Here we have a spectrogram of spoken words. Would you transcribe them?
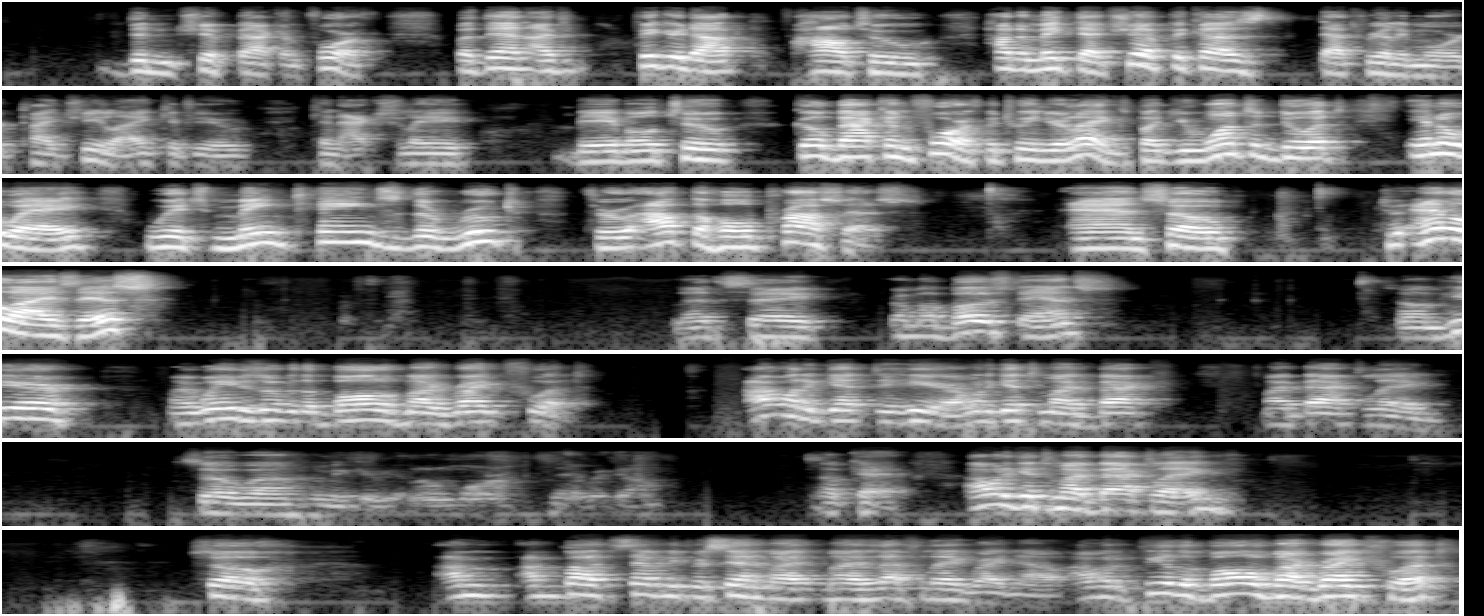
didn't shift back and forth, but then I figured out how to how to make that shift because that's really more Tai Chi like if you can actually be able to go back and forth between your legs. But you want to do it in a way which maintains the root throughout the whole process. And so to analyze this, let's say from a bow stance. So I'm here, my weight is over the ball of my right foot. I want to get to here. I want to get to my back, my back leg. So uh, let me give you a little more. There we go. Okay. I want to get to my back leg. So I'm, I'm about 70% of my, my left leg right now. I want to feel the ball of my right foot.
